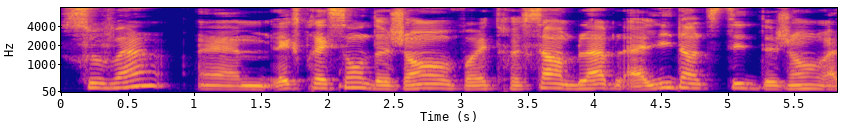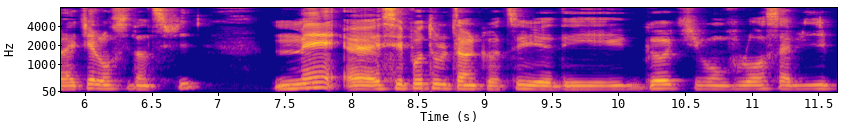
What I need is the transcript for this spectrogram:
Souvent, euh, l'expression de genre va être semblable à l'identité de genre à laquelle on s'identifie, mais euh, c'est pas tout le temps le cas. Il y des gars qui vont vouloir s'habiller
